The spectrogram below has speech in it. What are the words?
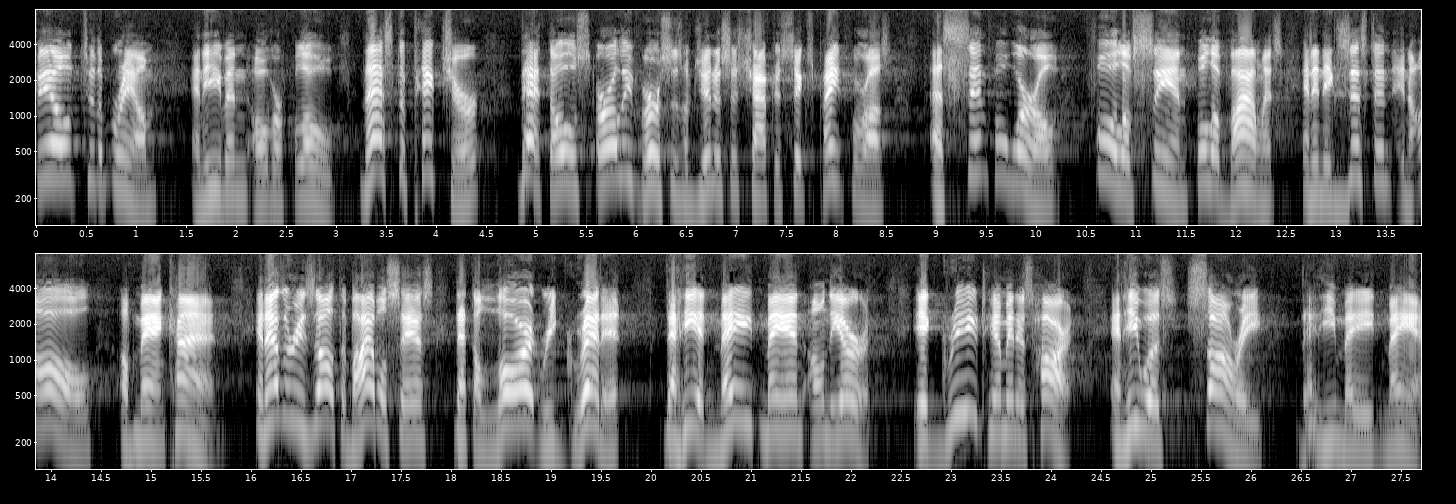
filled to the brim and even overflowed. That's the picture that those early verses of Genesis chapter 6 paint for us a sinful world full of sin, full of violence, and an existent in all of mankind. And as a result, the Bible says that the Lord regretted that he had made man on the earth. It grieved him in his heart, and he was sorry that he made man.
